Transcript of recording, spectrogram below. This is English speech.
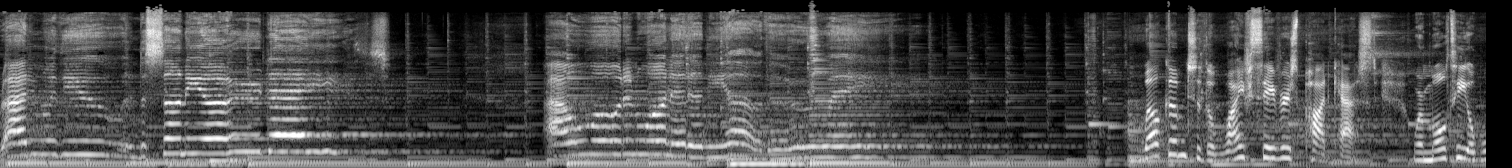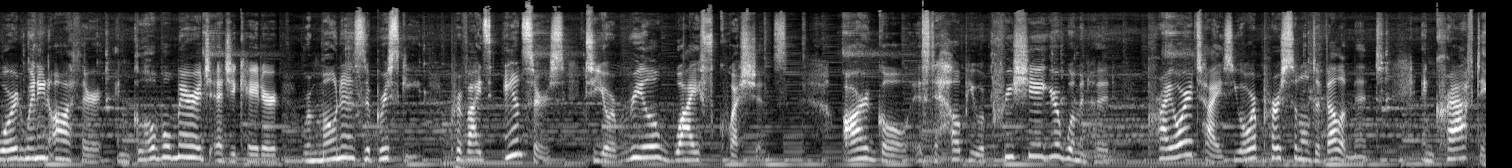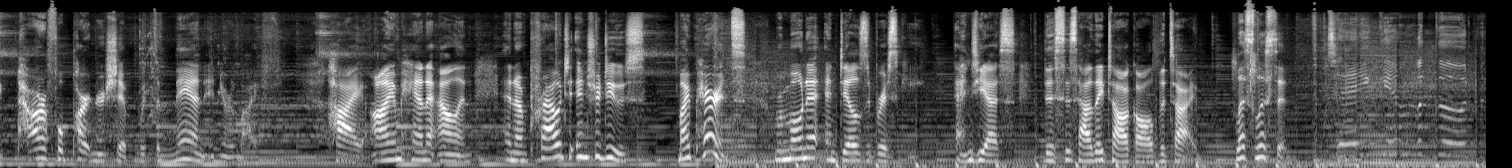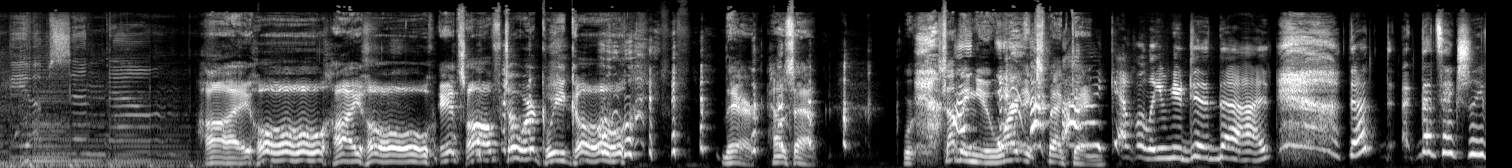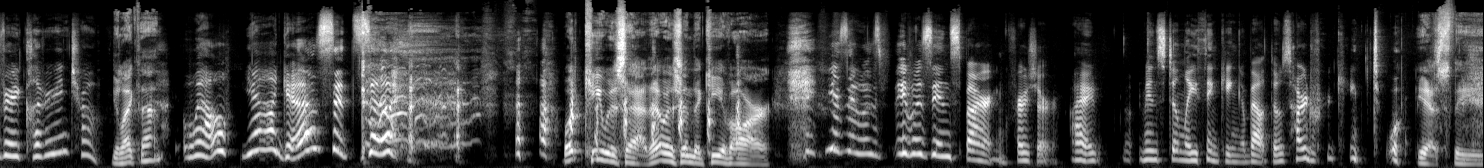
Riding with you sunnier days. I wouldn't want it any other way. Welcome to the Wife Savers podcast, where multi award winning author and global marriage educator Ramona Zabriskie provides answers to your real wife questions. Our goal is to help you appreciate your womanhood, prioritize your personal development, and craft a powerful partnership with the man in your life. Hi, I'm Hannah Allen, and I'm proud to introduce my parents, Ramona and Dale Zabriskie. And yes, this is how they talk all the time. Let's listen. Taking the good with the ups and downs. Hi ho, hi ho, it's off to work we go. there, how's that? Something you weren't expecting. I can't believe you did that. That that's actually a very clever intro. You like that? Well, yeah, I guess it's. Uh, What key was that? That was in the key of R. yes, it was. It was inspiring for sure. I'm instantly thinking about those hardworking dwarfs. Yes, the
